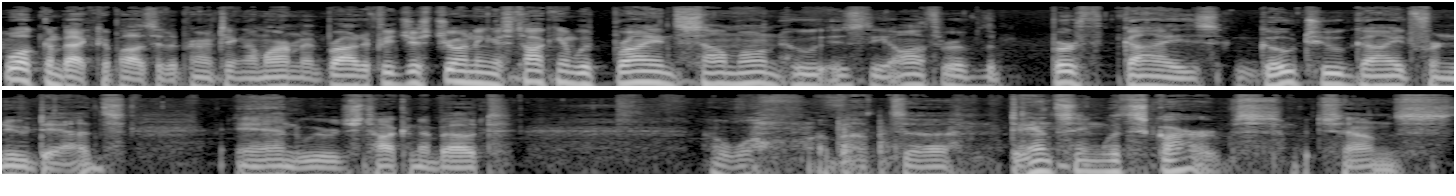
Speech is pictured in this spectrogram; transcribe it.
Welcome back to Positive Parenting. I'm Armin Brott. If you're just joining us, talking with Brian Salmon, who is the author of the Birth Guy's Go-To Guide for New Dads, and we were just talking about oh, well, about uh, dancing with scarves, which sounds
